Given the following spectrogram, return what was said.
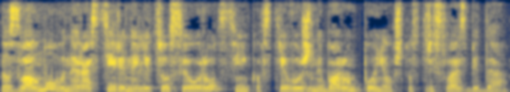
на взволнованное, растерянное лицо своего родственника встревоженный барон понял, что стряслась беда.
